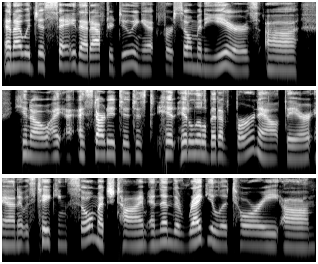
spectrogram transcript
and I would just say that after doing it for so many years, uh, you know, I I started to just hit hit a little bit of burnout there, and it was taking so much time. And then the regulatory um,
